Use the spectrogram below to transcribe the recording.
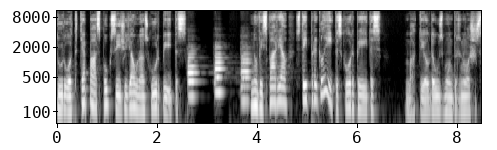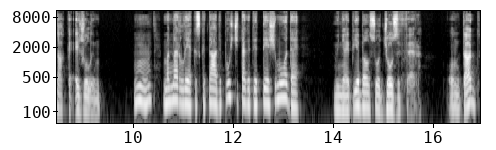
turot ķepās puksīša jaunās kurpītes. Nu, vispār jau stipri glītas kurpītes, Matilda uzmundrinoši saka ežulim. Mm, man arī liekas, ka tādi pušķi tagad ir tieši modē viņai piebalso Džozefera, un tad,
